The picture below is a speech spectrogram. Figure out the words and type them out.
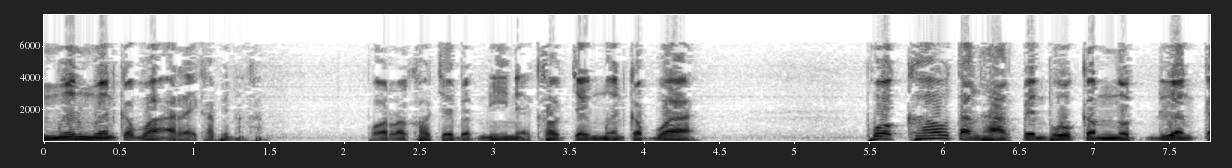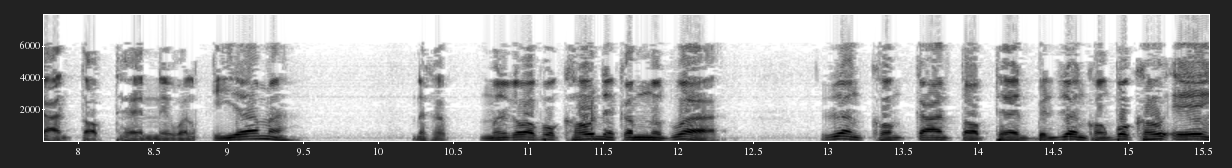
เหมือนเหมือนกับว่าอะไรครับพี่น้องครับ พอเราเข้าใจแบบนี้เนี่ยเข้าใจเหมือนกับว่า พวกเขาต่างหากเป็นผู้กำหนดเรื่องการตอบแทนในวันกิยามะนะครับ เหมือนกับว่าพวกเขาเนี่ยกำหนดว่า เรื่องของการตอบแทนเป็นเรื่องของพวกเขาเอง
